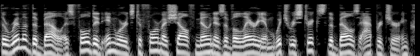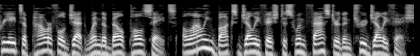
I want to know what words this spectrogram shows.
The rim of the bell is folded inwards to form a shelf known as a velarium which restricts the bell's aperture and creates a powerful jet when the bell pulsates, allowing box jellyfish to swim faster than true jellyfish.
